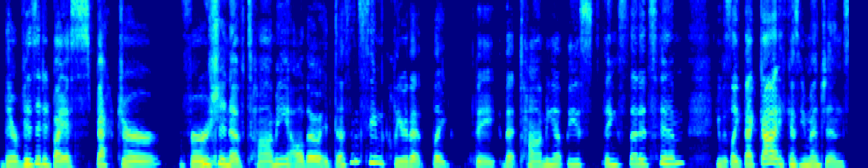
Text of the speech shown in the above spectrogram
they're visited by a specter version of Tommy, although it doesn't seem clear that like they that Tommy at least thinks that it's him. He was like that guy because he mentions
